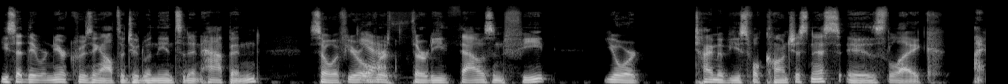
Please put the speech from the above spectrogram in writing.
you said they were near cruising altitude when the incident happened so if you're Yeah. over 30,000 feet your time of useful consciousness is like I,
